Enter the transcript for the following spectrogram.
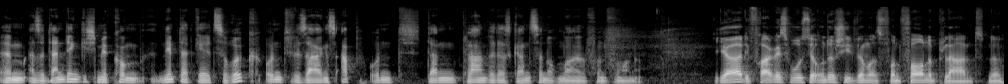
ähm, also dann denke ich mir, komm, nehmt das Geld zurück und wir sagen es ab und dann planen wir das Ganze nochmal von vorne. Ja, die Frage ist, wo ist der Unterschied, wenn man es von vorne plant? Ne?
